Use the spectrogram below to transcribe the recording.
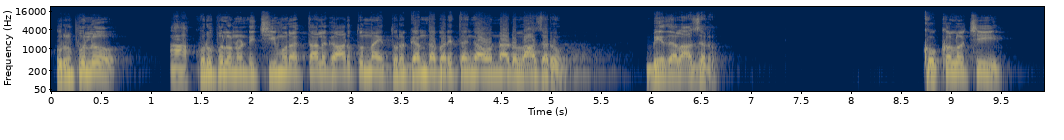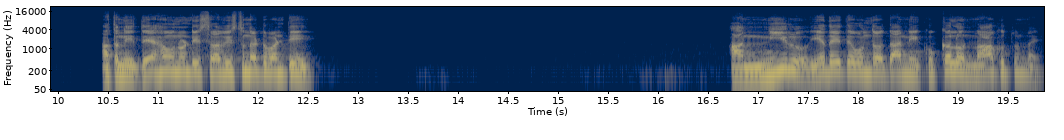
కురుపులు ఆ కురుపుల నుండి చీము రక్తాలు గారుతున్నాయి. దుర్గంధభరితంగా ఉన్నాడు లాజరు బీద లాజరు. కుక్కలొచ్చి అతని దేహం నుండి స్రవిస్తున్నటువంటి ఆ నీరు ఏదైతే ఉందో దాన్ని కుక్కలు నాకుతున్నాయి.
